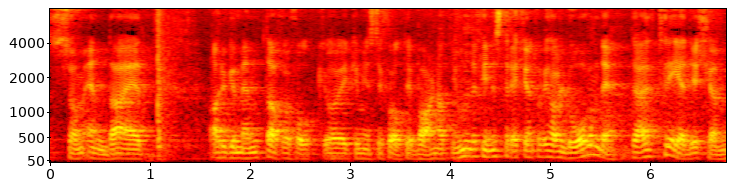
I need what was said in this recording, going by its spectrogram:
som enda et argument da, for folk, og ikke minst i forhold til barn, at jo, det finnes tre kjønn, og vi har lov om det. Det er tredje kjønn.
